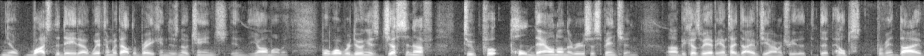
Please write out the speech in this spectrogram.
you know, watch the data with and without the brake, and there's no change in the yaw moment. But what we're doing is just enough to put, pull down on the rear suspension uh, because we have anti-dive geometry that, that helps prevent dive.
